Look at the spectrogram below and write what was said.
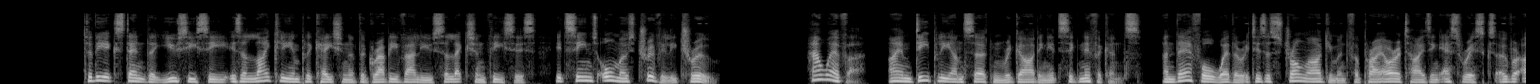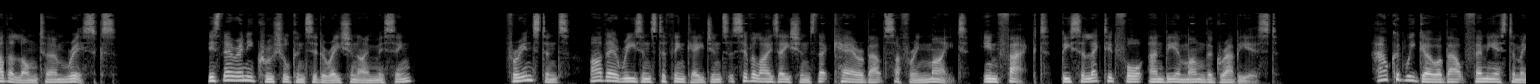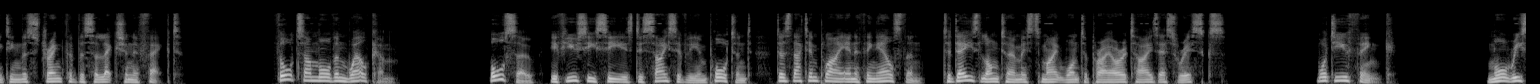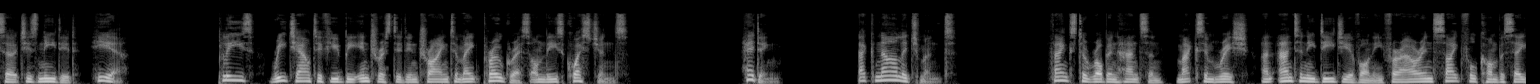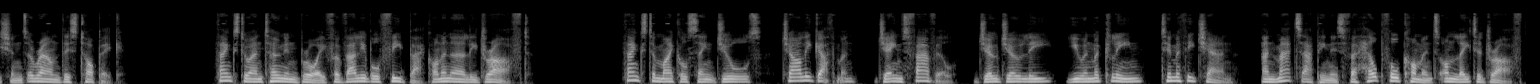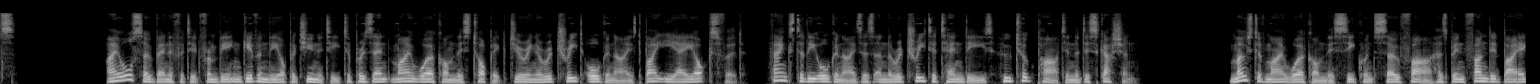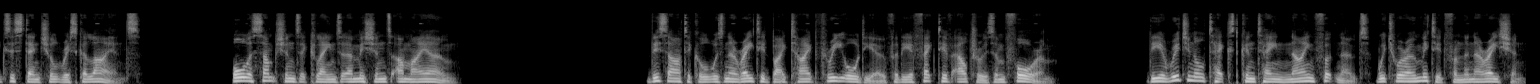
To the extent that UCC is a likely implication of the grabby value selection thesis, it seems almost trivially true. However, I am deeply uncertain regarding its significance, and therefore whether it is a strong argument for prioritizing S risks over other long term risks. Is there any crucial consideration I'm missing? For instance, are there reasons to think agents or civilizations that care about suffering might, in fact, be selected for and be among the grabbiest? How could we go about Fermi estimating the strength of the selection effect? Thoughts are more than welcome. Also, if UCC is decisively important, does that imply anything else than today's long termists might want to prioritize S risks? What do you think? More research is needed, here. Please, reach out if you'd be interested in trying to make progress on these questions. Heading Acknowledgement. Thanks to Robin Hanson, Maxime Riché, and Anthony DiGiovanni for our insightful conversations around this topic. Thanks to Antonin Broy for valuable feedback on an early draft. Thanks to Michael St. Jules, Charlie Guthman, James Faville, Jojo Lee, Ewan McLean, Timothy Chan, and Matt Appinis for helpful comments on later drafts. I also benefited from being given the opportunity to present my work on this topic during a retreat organized by EA Oxford, thanks to the organizers and the retreat attendees who took part in the discussion. Most of my work on this sequence so far has been funded by Existential Risk Alliance. All assumptions claims are missions are my own. This article was narrated by Type 3 Audio for the Effective Altruism Forum. The original text contained nine footnotes which were omitted from the narration.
